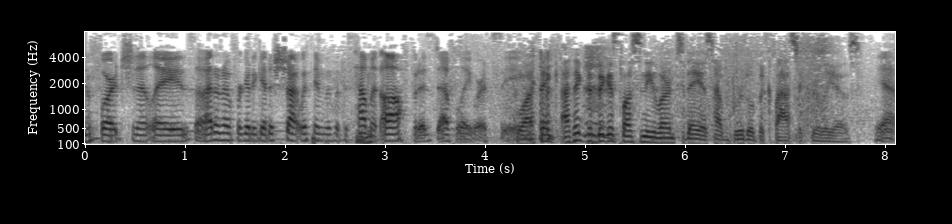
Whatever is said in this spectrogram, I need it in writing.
unfortunately. So I don't know if we're going to get a shot with him with his helmet off, but it's definitely worth seeing. Well, I think I think the biggest lesson he learned today is how brutal the classic really is. yeah.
